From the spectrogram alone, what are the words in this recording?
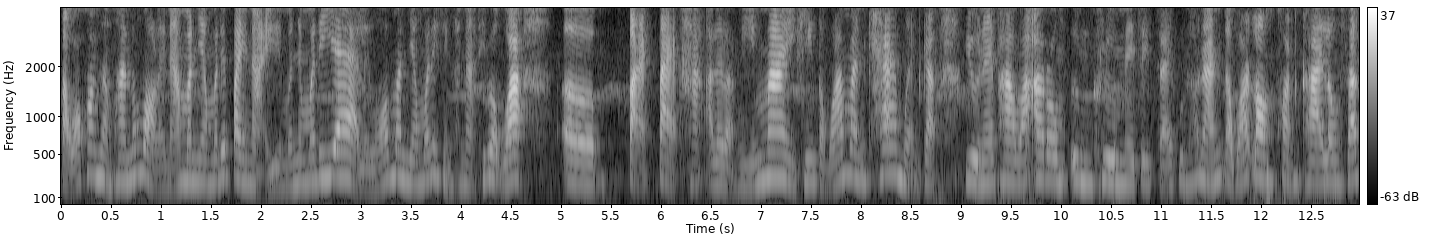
แต่ว่าความสัมพันธ์ต้องบอกเลยนะ มันยังไม่ได้ไปไหนหรือมันยังไม่ได้แย่หรือว่ามันยังไม่ได้ถึงขนาดที่แบบว่า แตกแตกหักอะไรแบบนี้ไม่เพียงแต่ว่ามันแค่เหมือนกับอยู่ในภาวะอารมณ์อึมครึมในจิตใจคุณเท่านั้น แต่ว่าลองผ่อนคลายลงสัก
